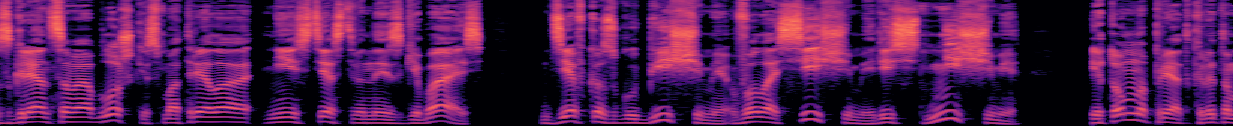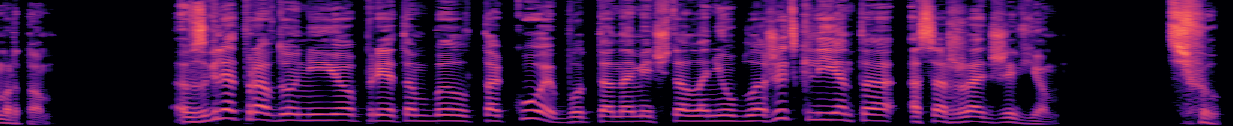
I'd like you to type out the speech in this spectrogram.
С глянцевой обложки смотрела, неестественно изгибаясь, девка с губищами, волосищами, реснищами и томно приоткрытым ртом. Взгляд, правда, у нее при этом был такой, будто она мечтала не ублажить клиента, а сожрать живьем. Тьфу,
